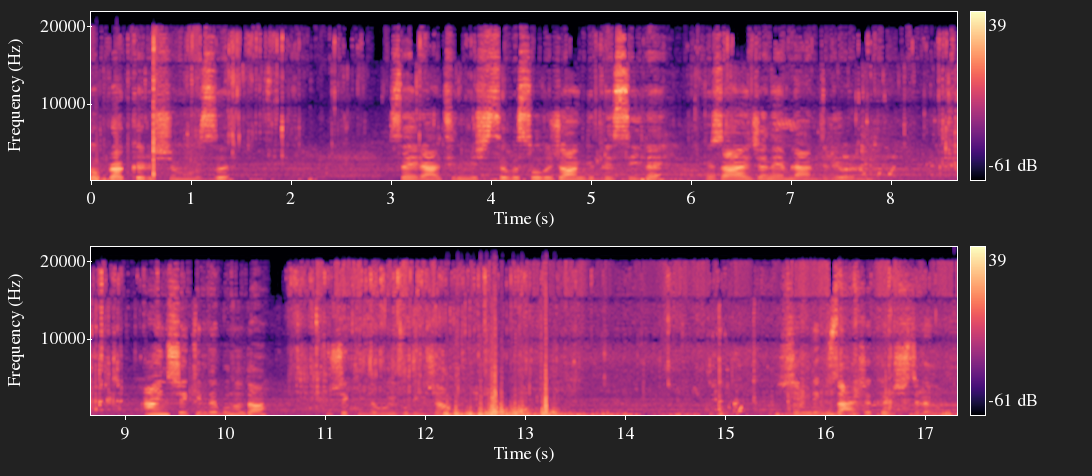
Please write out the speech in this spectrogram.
toprak karışımımızı seyreltilmiş sıvı solucan gübresiyle güzelce nemlendiriyorum. Aynı şekilde bunu da bu şekilde uygulayacağım. Şimdi güzelce karıştıralım.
